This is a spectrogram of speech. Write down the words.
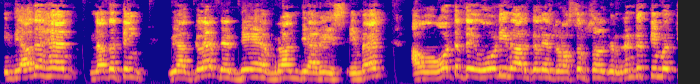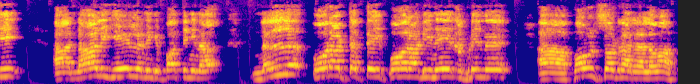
In other hand nother thing we are glad that they have run their race. Amen. அவங்க ஓட்டத்தை ஓடினார்கள் என்ற வசனம் சொல்கிறது. ரெண்டு தீமத்தி நாலு ஏழுல நீங்க பாத்தீங்கன்னா நல்ல போராட்டத்தை போராடினேன் அப்படின்னு பவுல் சொல்றாரு அல்லவா?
